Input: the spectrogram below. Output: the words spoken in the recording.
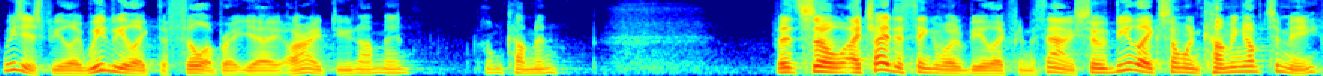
We just be like, we'd be like the Philip, right? Yeah, all right, dude, I'm in. I'm coming. But so I tried to think of what it would be like for Nathaniel. So it would be like someone coming up to me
